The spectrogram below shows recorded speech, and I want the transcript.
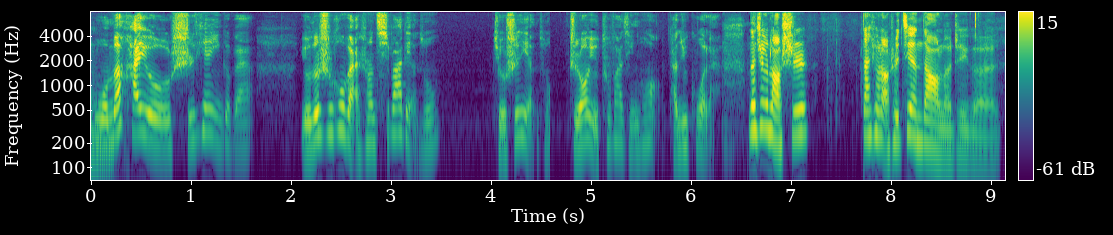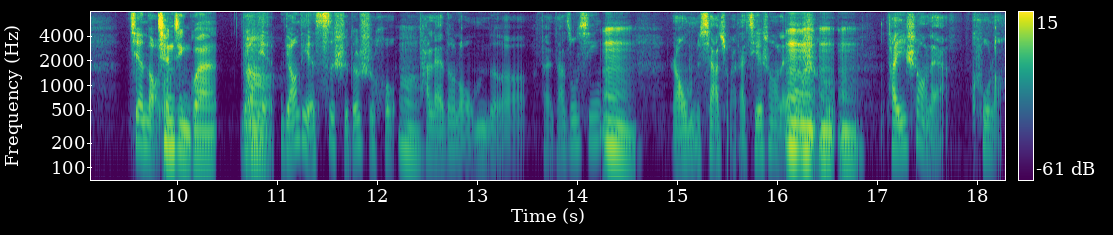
嗯我们还有十天一个班，有的时候晚上七八点钟、九十点钟，只要有突发情况，他就过来那这个老师，大学老师见到了这个见到了。陈警官，两点两点四十的时候，嗯他来到了我们的反诈中心，嗯然后我们下去把他接上来的嗯时候，嗯嗯嗯，他一上来哭了，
